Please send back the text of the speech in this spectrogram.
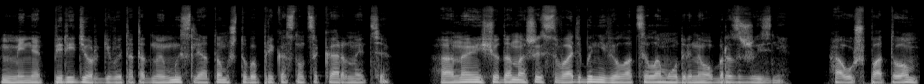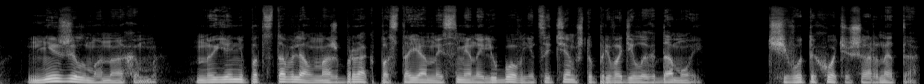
Меня передергивает от одной мысли о том, чтобы прикоснуться к Арнетте. Она еще до нашей свадьбы не вела целомудренный образ жизни. А уж потом не жил монахом. Но я не подставлял наш брак постоянной сменой любовницы тем, что приводил их домой. «Чего ты хочешь, Арнетта?»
